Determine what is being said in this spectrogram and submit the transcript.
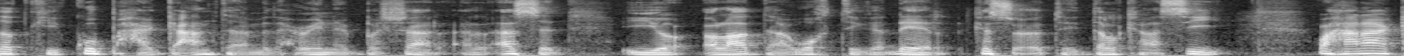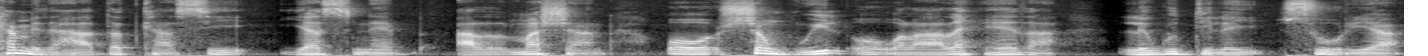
dadkii ku baxay gacanta madaxweyne bashaar al asad iyo colaada wakhtiga dheer ka socotay dalkaasi. Waxaana ka mid ahaa dadkaasi yasneb al mashan oo shan wiil oo walaalaheeda lagu dilay suuriya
